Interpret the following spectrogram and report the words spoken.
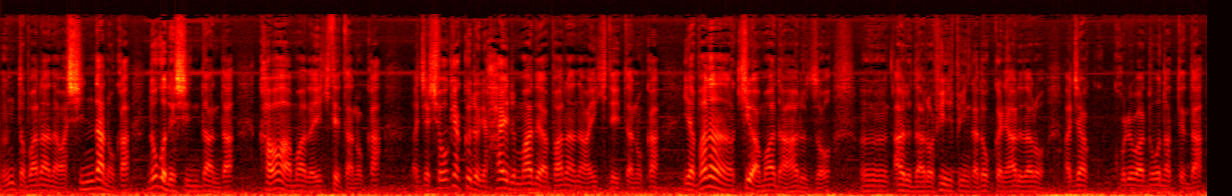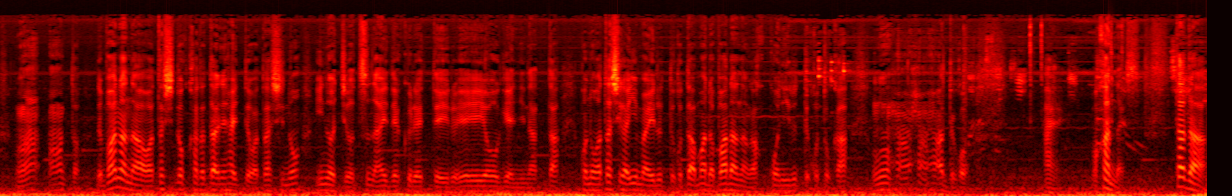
うんとバナナは死んだのかどこで死んだんだ皮はまだ生きてたのかじゃあ焼却炉に入るまではバナナは生きていたのかいやバナナの木はまだあるぞ、うん、あるだろうフィリピンかどっかにあるだろうあじゃあこれはどうなってんだ？うん？うん？と。でバナナは私の体に入って私の命をつないでくれている栄養源になった。この私が今いるってことはまだバナナがここにいるってことか？うん？はん？はん？はん？ってこう。はい。分かんないです。ただ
